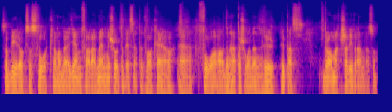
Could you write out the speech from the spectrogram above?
så blir det också svårt när man börjar jämföra människor på det sättet. Vad kan jag uh, få av den här personen? Hur, hur pass bra matchar vi varandra? Så.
